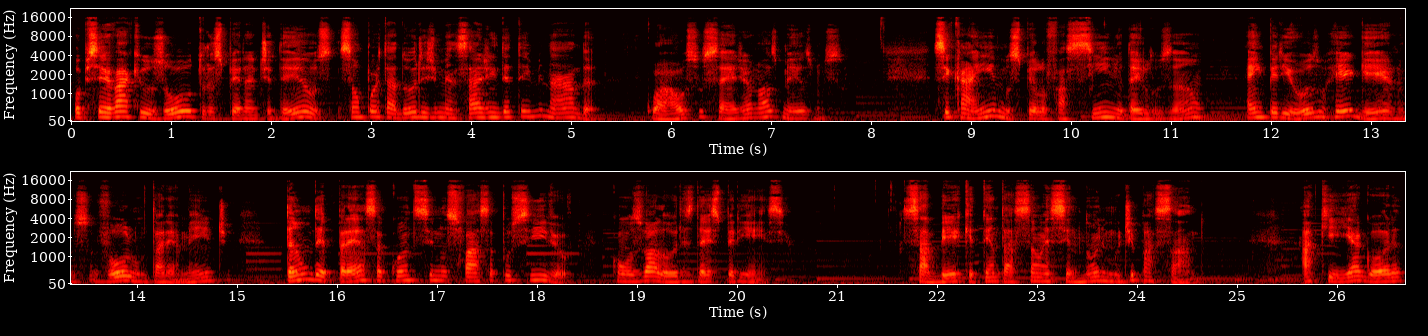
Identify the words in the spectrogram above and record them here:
Observar que os outros perante Deus são portadores de mensagem determinada, qual sucede a nós mesmos. Se caímos pelo fascínio da ilusão, é imperioso reerguer-nos voluntariamente tão depressa quanto se nos faça possível com os valores da experiência. Saber que tentação é sinônimo de passado. Aqui e agora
